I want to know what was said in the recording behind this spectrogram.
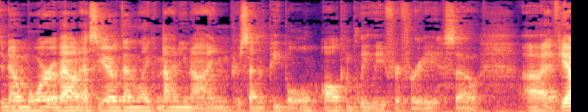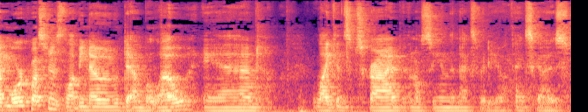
to know more about SEO than like 99% of people all completely for free. So uh, if you have more questions, let me know down below and like and subscribe and I'll see you in the next video. Thanks guys.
